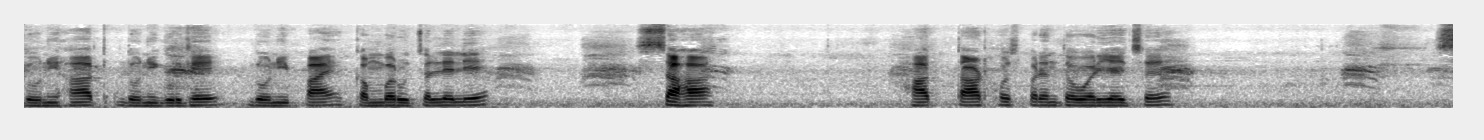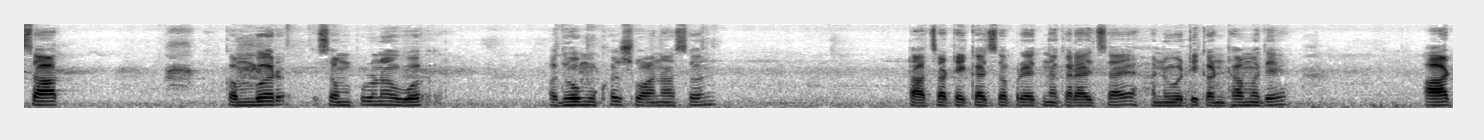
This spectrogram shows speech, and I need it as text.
दोन्ही हात दोन्ही गुडघे दोन्ही पाय कंबर उचललेली आहे. सहा। हात ताठ होसपर्यंत वर यायचे. सात। कंबर संपूर्ण वर अधोमुख श्वानासन. टाचा टेकायचा प्रयत्न करायचा आहे. हनवटी कंठामध्ये. आठ.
